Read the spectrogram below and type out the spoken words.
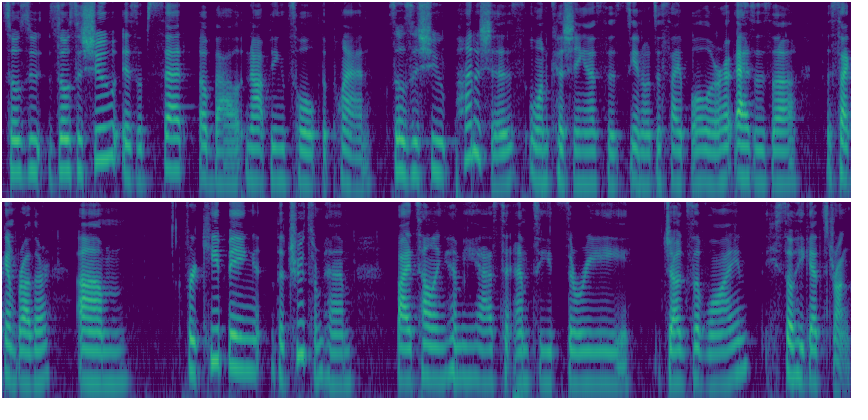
Zozashu is upset about not being told the plan. Zozashu punishes Won Cushing as his, you know, disciple or as his uh, the second brother um, for keeping the truth from him by telling him he has to empty three jugs of wine so he gets drunk.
